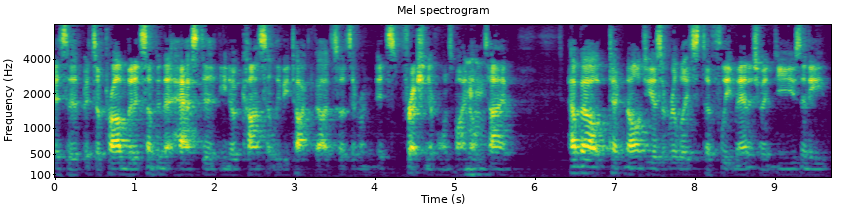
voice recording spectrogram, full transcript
it's a it's a problem. But it's something that has to you know constantly be talked about. So it's everyone it's fresh in everyone's mind all the time. How about technology as it relates to fleet management? Do you use any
